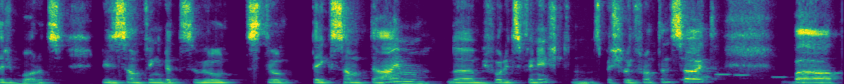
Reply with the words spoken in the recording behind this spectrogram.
dashboards this is something that will still take some time uh, before it's finished, especially front-end side. But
